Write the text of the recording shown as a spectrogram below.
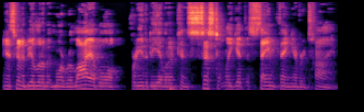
and it's going to be a little bit more reliable for you to be able to consistently get the same thing every time.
